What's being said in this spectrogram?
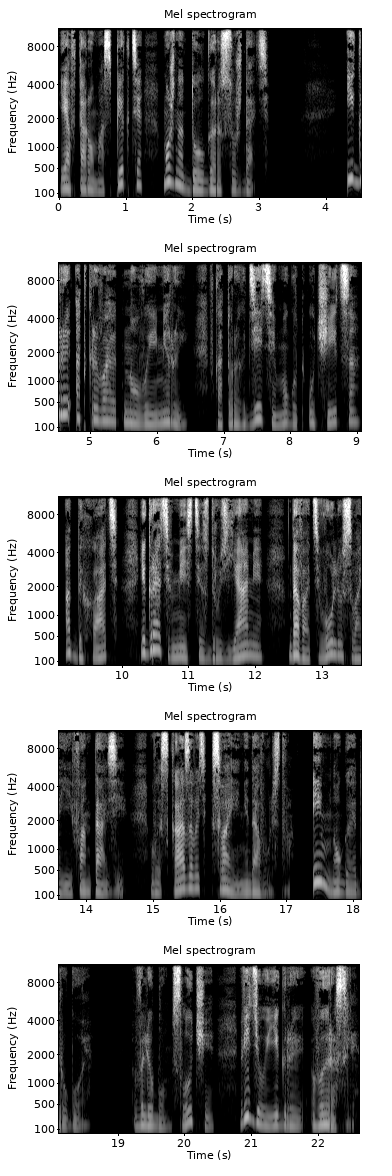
и о втором аспекте можно долго рассуждать. Игры открывают новые миры, в которых дети могут учиться, отдыхать, играть вместе с друзьями, давать волю своей фантазии, высказывать свои недовольства и многое другое. В любом случае, видеоигры выросли.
